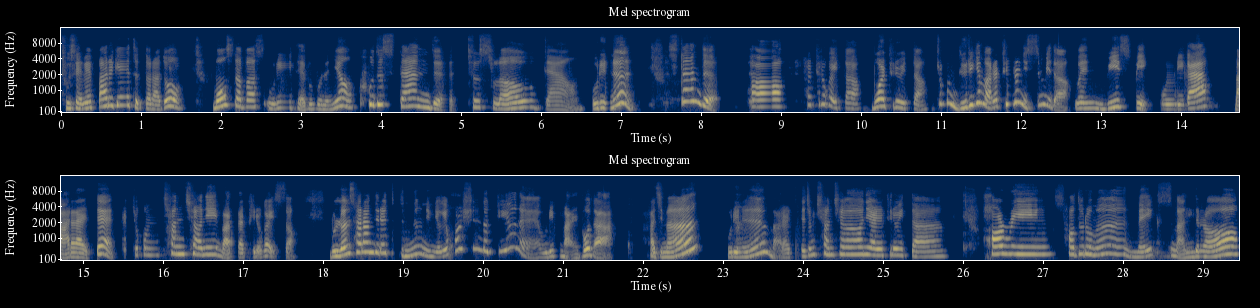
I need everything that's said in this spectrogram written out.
두세 배 빠르게 듣더라도 most of us 우리 대부분은요 could stand to slow down. 우리는 stand 아, 할 필요가 있다. 뭐 할 필요 있다. 조금 느리게 말할 필요는 있습니다. When we speak 우리가 말할 때 조금 천천히 말할 필요가 있어. 물론 사람들의 듣는 능력이 훨씬 더 뛰어내. 우리 말보다. 하지만 우리는 말할 때 좀 천천히 할 필요 있다. hurrying 서두름은 makes 만들어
